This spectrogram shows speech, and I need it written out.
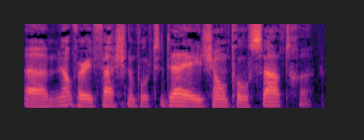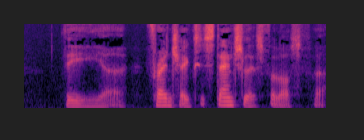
um, not very fashionable today, Jean Paul Sartre, the uh, French existentialist philosopher,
